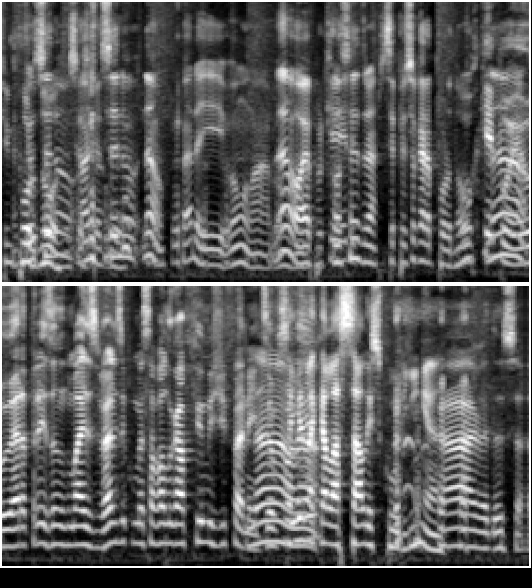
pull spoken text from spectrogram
Filme é que você pornô, não, acho que você não. Não, peraí, vamos lá. Vamos Não, lá. é porque Concentrar. você pensou que era pornô? Por quê, pô? Não. Eu era três anos mais velho e começava a alugar filmes diferentes. Não, eu ia não. naquela sala escurinha. Ai, meu Deus do céu.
